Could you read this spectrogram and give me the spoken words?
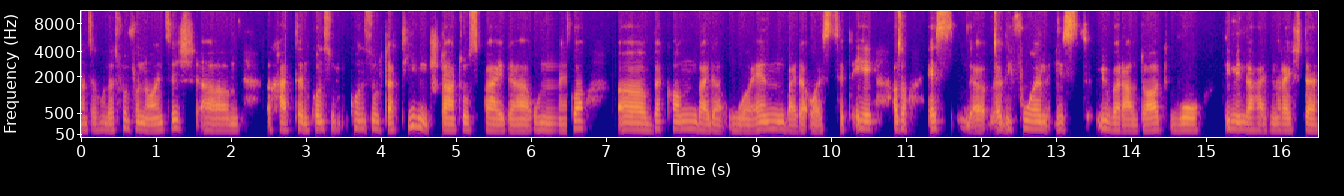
1995 ähm, hat den konsultativen Status bei der UNESCO äh, bekommen bei der UN, bei der OSZE. Also es, äh, die FUN ist überall dort, wo die Minderheitenrechte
